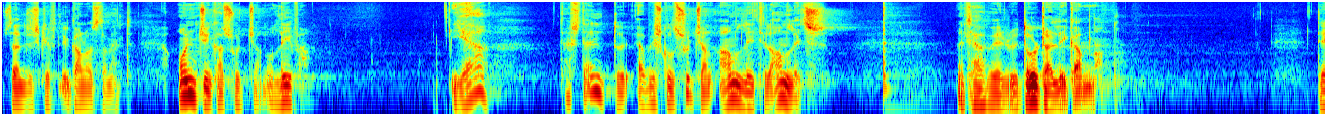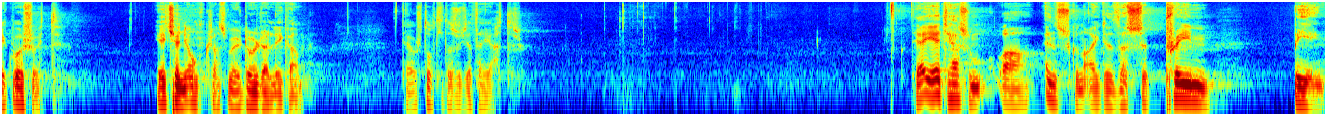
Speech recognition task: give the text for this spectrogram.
Stender skriften i Gamla Testament. Ongen kan sudja han og liva. Ja, det stendur at vi skulle sudja han anlit til anlits. Men det har vært udordarlig gamnan. Det er så. Jeg kjenner onkran som er udordarlig gamnan. Det er stort til å sitte deg etter. Det er det som var ønsken av the supreme being.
